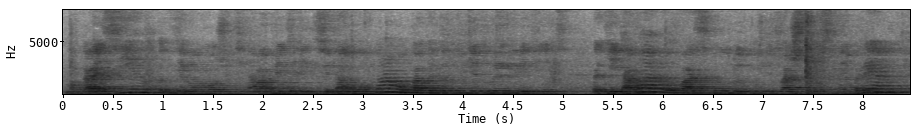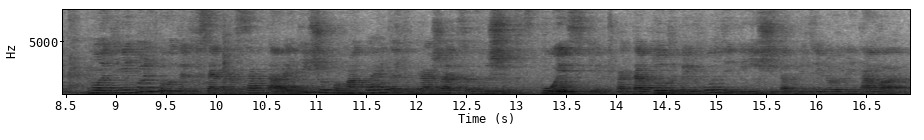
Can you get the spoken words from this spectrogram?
магазин, где вы можете там, определить цветовую гамму, как это будет выглядеть, какие товары у вас будут, будет ваш собственный бренд. Но это не только вот эта вся красота, это еще помогает отображаться выше в поиске, когда кто-то приходит и ищет определенный товар.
